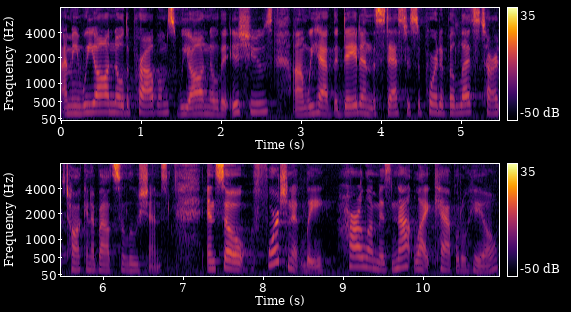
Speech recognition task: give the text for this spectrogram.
I mean, we all know the problems, we all know the issues, um, we have the data and the stats to support it, but let's start talking about solutions. And so, fortunately, Harlem is not like Capitol Hill,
